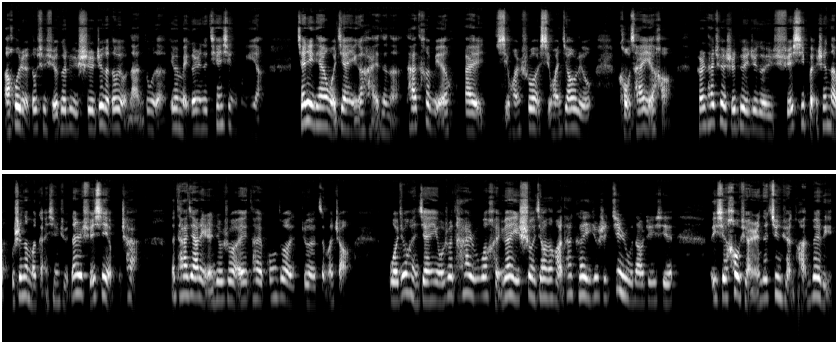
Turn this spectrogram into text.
啊，或者都去学个律师，这个都有难度的，因为每个人的天性不一样。前几天我见一个孩子呢，他特别爱喜欢说，喜欢交流，口才也好，可是他确实对这个学习本身呢不是那么感兴趣，但是学习也不差。那他家里人就说，哎，他工作这个怎么找？我就很建议，我说他如果很愿意社交的话，他可以就是进入到这些一些候选人的竞选团队里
